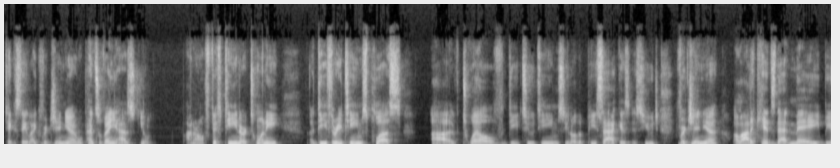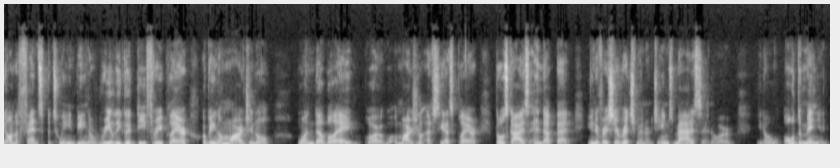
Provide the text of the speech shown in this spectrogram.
take a state like Virginia. Well, Pennsylvania has you know I don't know 15 or 20 D3 teams plus uh, 12 D2 teams. You know, the PSAC is, is huge. Virginia, a lot of kids that may be on the fence between being a really good D3 player or being a marginal one AA or a marginal FCS player, those guys end up at University of Richmond or James Madison or you know Old Dominion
